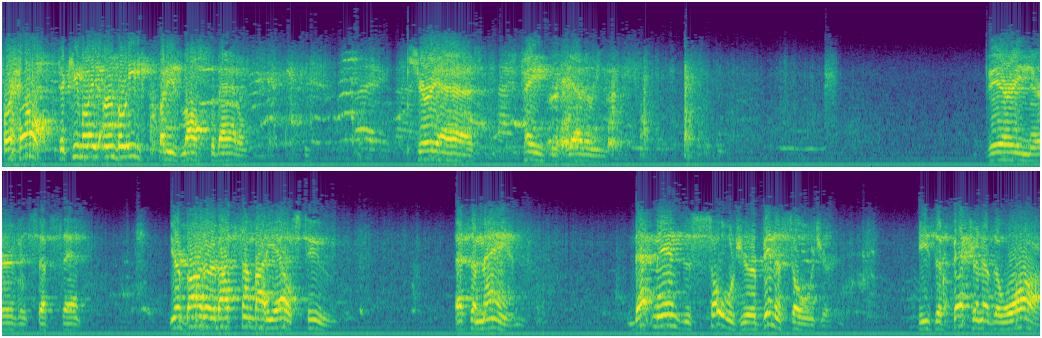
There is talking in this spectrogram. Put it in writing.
for help to accumulate unbelief, but he's lost the battle. Sure has. Faith is gathering. Very nervous, upset. You're bothered about somebody else, too. That's a man. That man's a soldier, been a soldier. He's a veteran of the war.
